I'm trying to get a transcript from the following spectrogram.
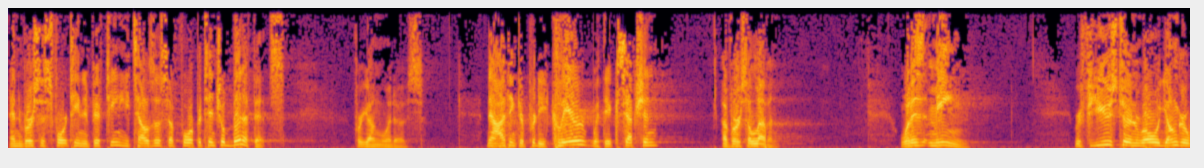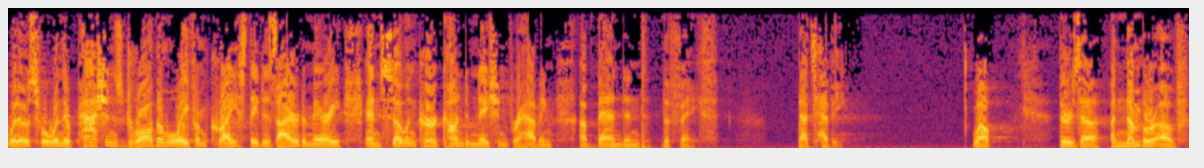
And verses 14 and 15, he tells us of four potential benefits for young widows. Now, I think they're pretty clear with the exception of verse 11. What does it mean Refuse to enroll younger widows for when their passions draw them away from Christ, they desire to marry and so incur condemnation for having abandoned the faith. That's heavy. Well, there's a, a number of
